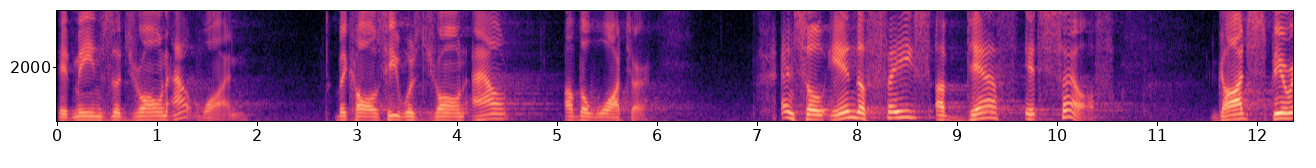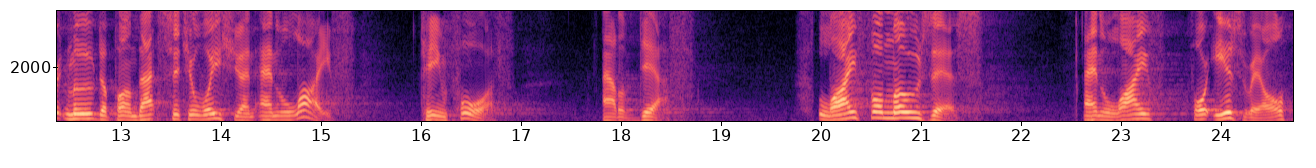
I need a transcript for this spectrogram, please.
it means the drawn out one because he was drawn out of the water. And so, in the face of death itself, God's Spirit moved upon that situation and life came forth out of death life for Moses and life for Israel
